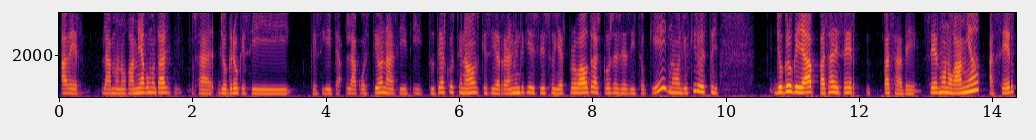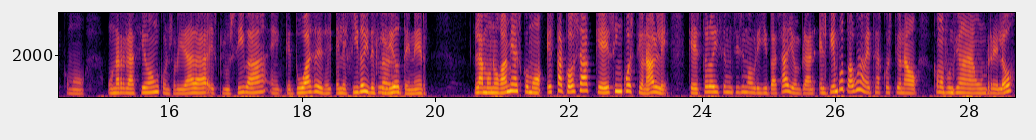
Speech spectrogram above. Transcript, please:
A ver, la monogamia como tal, o sea, yo creo que si, que si te- la cuestionas y, y tú te has cuestionado que si realmente quieres eso y has probado otras cosas y has dicho, ¿qué? No, yo quiero esto. Yo, yo creo que ya pasa de ser, pasa de ser monogamia a ser como una relación consolidada, exclusiva, eh, que tú has elegido y decidido Claro. tener. La monogamia es como esta cosa que es incuestionable, que esto lo dice muchísimo Brigitte Vasallo, en plan, ¿el tiempo tú alguna vez te has cuestionado cómo funciona un reloj?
